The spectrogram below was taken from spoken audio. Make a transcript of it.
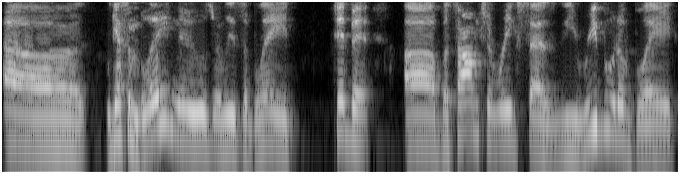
Uh, we get some Blade news, or at least a Blade tidbit. Uh, Bassam Tariq says the reboot of Blade,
